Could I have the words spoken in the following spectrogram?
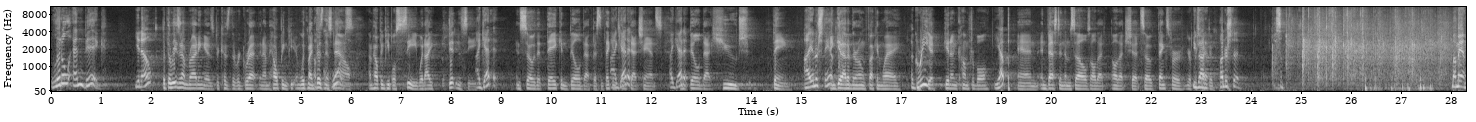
little and big, you know? But the reason I'm writing is because the regret that I'm helping people with my Of business now, course. I'm helping people see what I didn't see. I get it. And so that they can build that business. They can I get take it. that chance. I get and it. Build that huge thing I understand. and get out of their own fucking way. Agree. Get get uncomfortable. Yep. And invest in themselves, all that all that shit. So thanks for your You got perspective. it. Understood. Awesome. My man.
